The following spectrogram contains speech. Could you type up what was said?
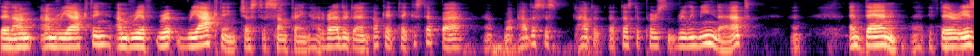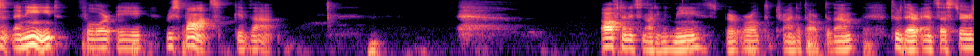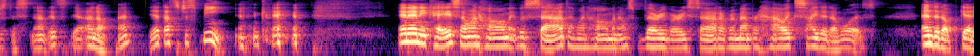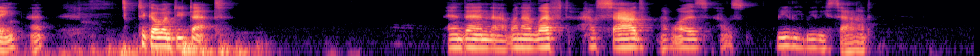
then I'm I'm reacting. I'm re- re- reacting just to something uh, rather than okay, take a step back. How does this? How do, does the person really mean that? And then, if there is a need for a response, give that. Often it's not even me it's spirit world trying to talk to them through their ancestors this not it's yeah i know I, yeah that's just me okay in any case i went home it was sad i went home and i was very very sad i remember how excited i was ended up getting eh, to go and do that and then uh, when i left how sad I was. I was really, really sad.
